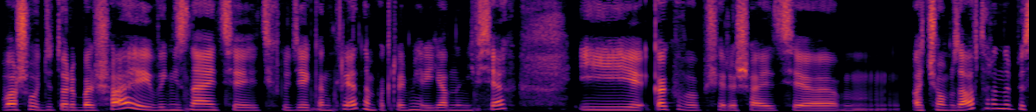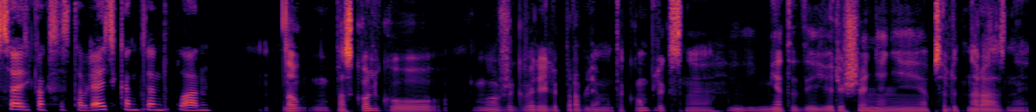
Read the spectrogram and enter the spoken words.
ваша аудитория большая, и вы не знаете этих людей конкретно, по крайней мере, явно не всех. И как вы вообще решаете, о чем завтра написать, как составляете контент-план? Ну, поскольку мы уже говорили, проблема-то комплексная, методы ее решения, они абсолютно разные.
